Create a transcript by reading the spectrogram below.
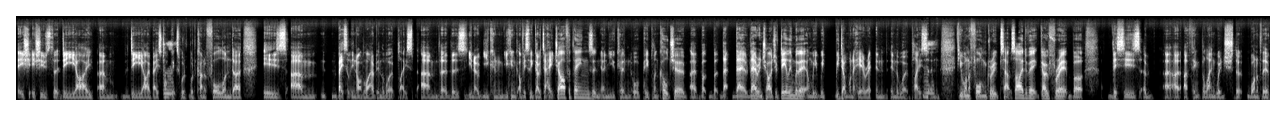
is- issues that DEI, um, DEI based mm. topics would, would kind of fall under, is um, basically not allowed in the workplace. Um, the, there's, you know, you can you can obviously go to HR for things, and, and you can or people and culture, uh, but but that they're they're in charge of dealing with it, and we we, we don't want to hear it in in the workplace. Mm. And if you want to form groups outside of it, go for it. But this is a uh, I, think the language that one of the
